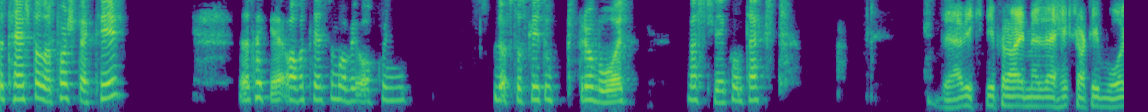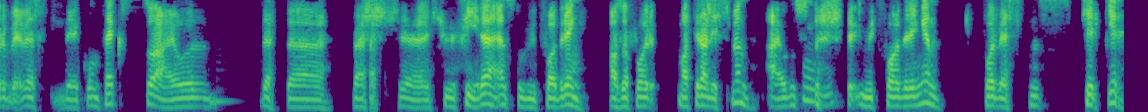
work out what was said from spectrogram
Et helt annet perspektiv. Men jeg tenker Av og til så må vi òg kunne løfte oss litt opp fra vår vestlige kontekst. Det er viktig, for men det er helt klart i vår vestlige kontekst så er jo dette vers 24 eh, en stor utfordring. Altså for materialismen er jo den mm. største utfordringen for Vestens kirker,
